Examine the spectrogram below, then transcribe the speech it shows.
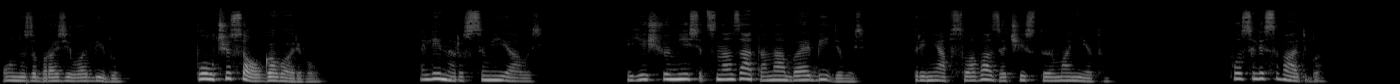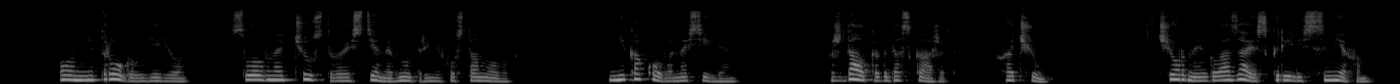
Он изобразил обиду. «Полчаса уговаривал». Лина рассмеялась. Еще месяц назад она бы обиделась, приняв слова за чистую монету. После свадьбы, он не трогал ее, словно чувствуя стены внутренних установок. Никакого насилия. Ждал, когда скажет «хочу». Черные глаза искрились смехом,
